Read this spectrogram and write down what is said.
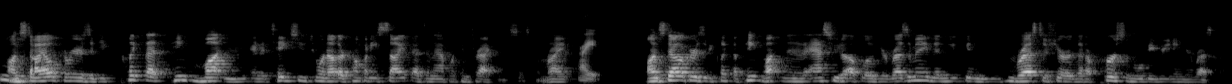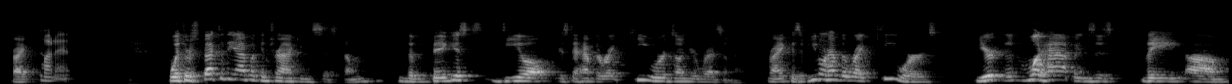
Mm-hmm. On Style Careers, if you click that pink button and it takes you to another company site, that's an applicant tracking system, right? Right. On Style Careers, if you click the pink button and it asks you to upload your resume, then you can rest assured that a person will be reading your resume, right? Got it. With respect to the applicant tracking system, the biggest deal is to have the right keywords on your resume, right? Because if you don't have the right keywords, you're what happens is the um,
